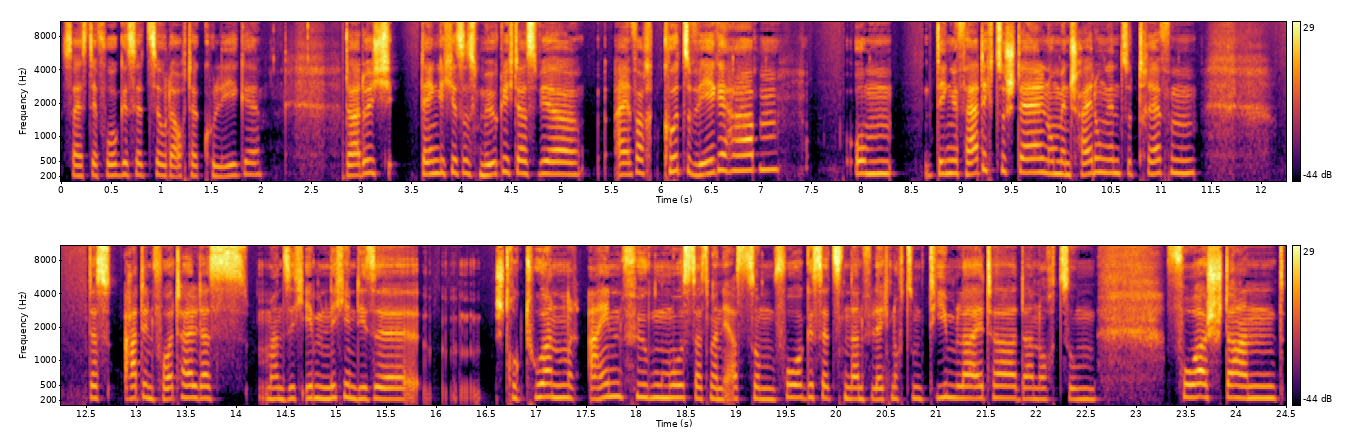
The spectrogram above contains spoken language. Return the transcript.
sei es der Vorgesetzte oder auch der Kollege. Dadurch denke ich, ist es möglich, dass wir einfach kurze Wege haben, um Dinge fertigzustellen, um Entscheidungen zu treffen. Das hat den Vorteil, dass man sich eben nicht in diese Strukturen einfügen muss, dass man erst zum Vorgesetzten, dann vielleicht noch zum Teamleiter, dann noch zum Vorstand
